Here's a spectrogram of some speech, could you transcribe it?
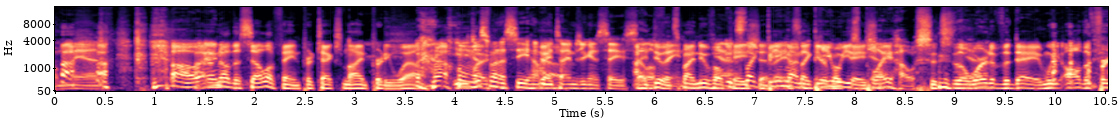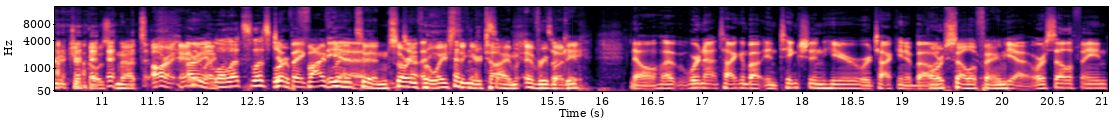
Oh man, Oh, I don't know. The cellophane protects mine pretty well. you just want to see how many times you're going to say cellophane. I do. It's my new Yeah. It's like vocation. being It's on like your Pee Wee's vocation. Playhouse. It's the word of the day, and we all the furniture goes nuts. All right, All anyway. right, well let's let's jump we're back. five yeah, minutes in. Sorry ju- for wasting your time, It's everybody. okay. No, uh, we're not talking about intinction here. We're talking about Or cellophane. Yeah, or cellophane.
